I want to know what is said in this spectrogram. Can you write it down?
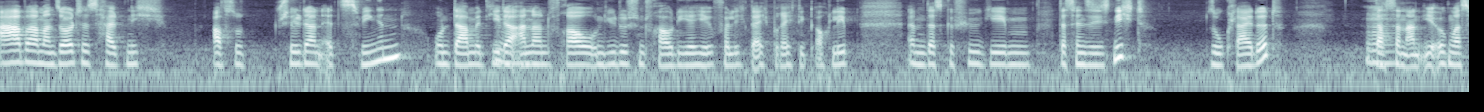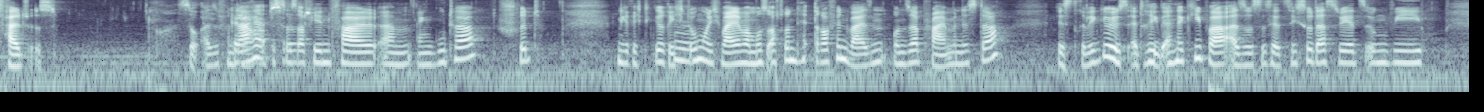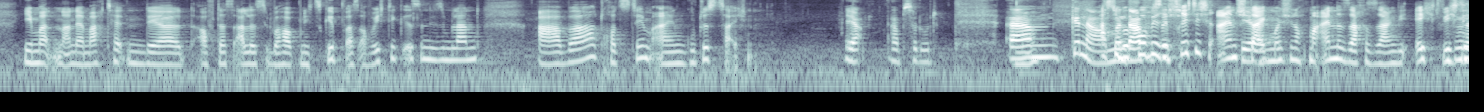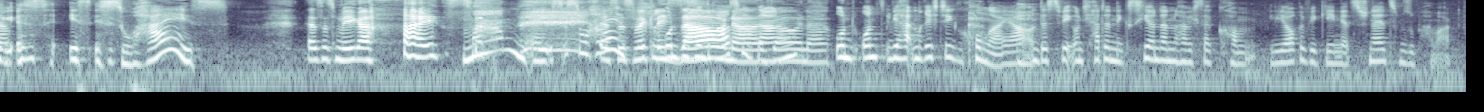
Aber man sollte es halt nicht auf so Schildern erzwingen und damit jeder mhm. anderen Frau und jüdischen Frau, die ja hier völlig gleichberechtigt auch lebt, ähm, das Gefühl geben, dass wenn sie sich nicht so kleidet, mhm. dass dann an ihr irgendwas falsch ist. So, also von genau, daher absolut. ist das auf jeden Fall ähm, ein guter Schritt in die richtige Richtung. Mhm. Und ich meine, man muss auch darauf hinweisen, unser Prime Minister ist religiös. Er trägt eine Kippa. Also es ist jetzt nicht so, dass wir jetzt irgendwie jemanden an der Macht hätten, der auf das alles überhaupt nichts gibt, was auch wichtig ist in diesem Land. Aber trotzdem ein gutes Zeichen. Ja, absolut. Ja. Ähm, genau. Achso, bevor wir jetzt richtig einsteigen, ja. möchte ich noch mal eine Sache sagen, die echt wichtig ja. ist. Es ist so heiß. Es ist mega heiß. Mann, ey, es ist so heiß. Es ist wirklich und Sauna, wir sind Sauna. Und, und wir hatten richtig Hunger, ja. Und deswegen, und ich hatte nichts hier. Und dann habe ich gesagt, komm, Liori, wir gehen jetzt schnell zum Supermarkt.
